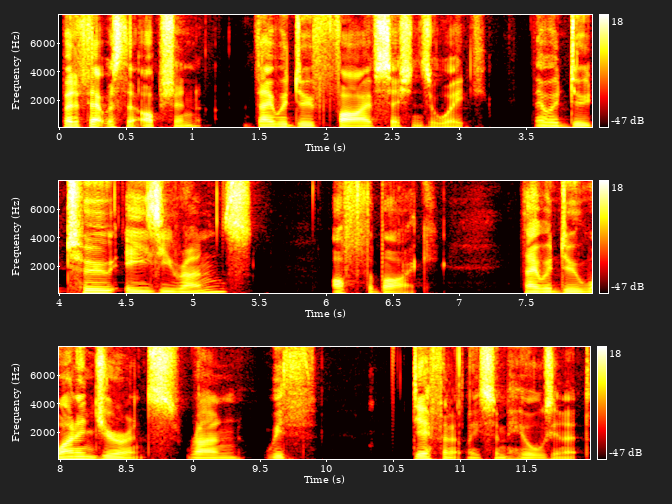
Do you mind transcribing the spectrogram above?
But if that was the option, they would do five sessions a week. They would do two easy runs off the bike. They would do one endurance run with definitely some hills in it.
